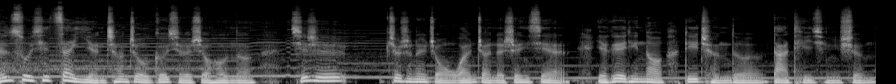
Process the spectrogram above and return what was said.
任素汐在演唱这首歌曲的时候呢，其实。就是那种婉转的声线，也可以听到低沉的大提琴声。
